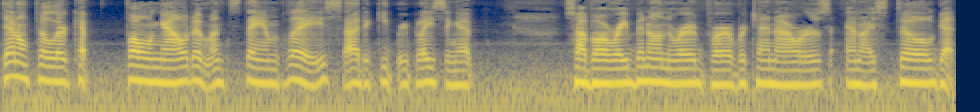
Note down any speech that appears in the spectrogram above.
dental filler kept falling out and wouldn't stay in place. I had to keep replacing it. So I've already been on the road for over 10 hours and I still get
